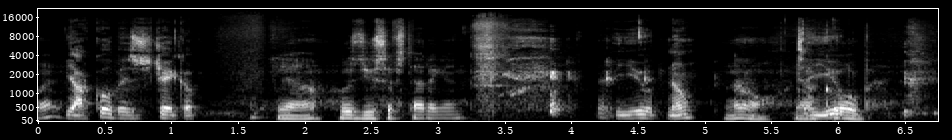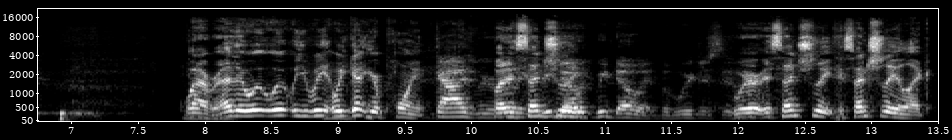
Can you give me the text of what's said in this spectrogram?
what Yaqub is Jacob. yeah who's yusuf's dad again You no, no Ayyub. yaqub whatever. We, we, we, we get your point. Guys, we But really, essentially- we know, we know it, but we're just We're essentially, essentially, like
